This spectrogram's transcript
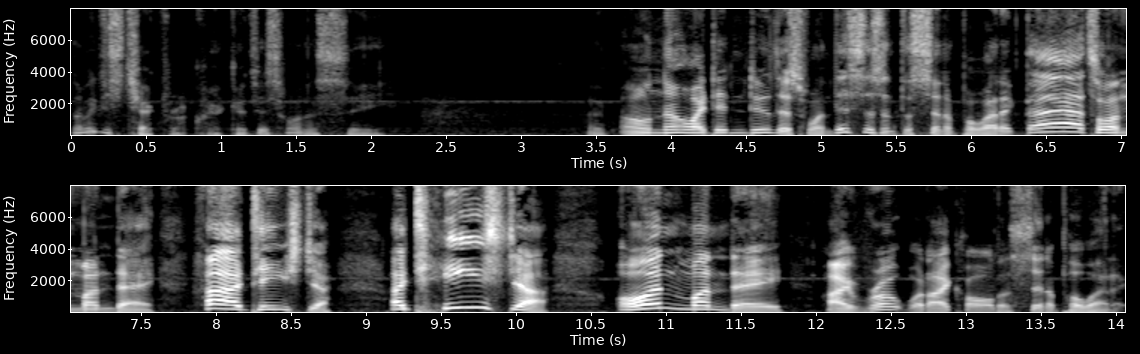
Let me just check real quick. I just want to see. Uh, Oh no, I didn't do this one. This isn't the Cinepoetic. That's on Monday. Ha, I teased you. I teased you. On Monday, I wrote what I called a Cinepoetic.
